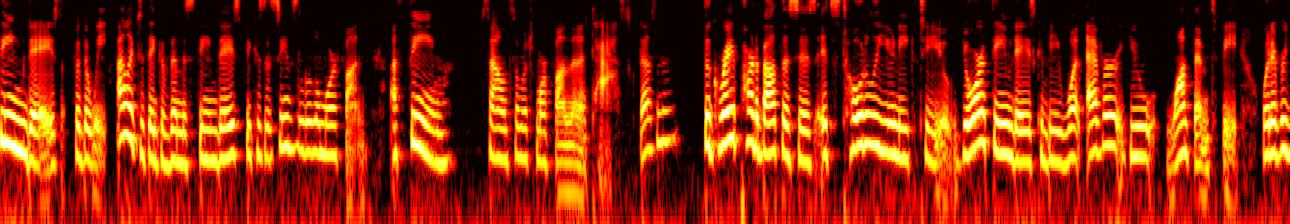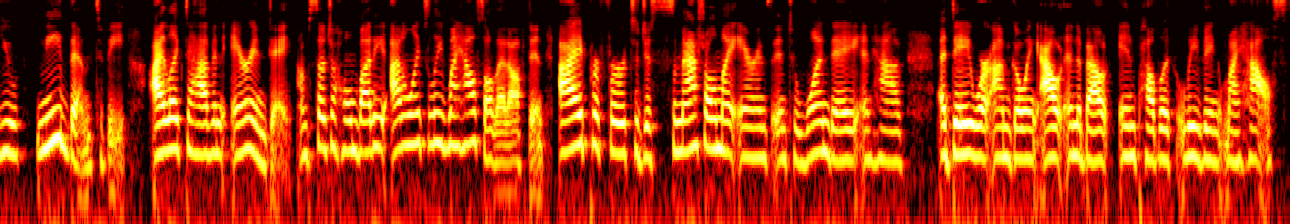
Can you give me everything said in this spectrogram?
theme days for the week. I like to think of them as theme days because it seems a little more fun. A theme sounds so much more fun than a task, doesn't it? The great part about this is it's totally unique to you. Your theme days can be whatever you want them to be, whatever you need them to be. I like to have an errand day. I'm such a homebody, I don't like to leave my house all that often. I prefer to just smash all my errands into one day and have a day where I'm going out and about in public, leaving my house.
